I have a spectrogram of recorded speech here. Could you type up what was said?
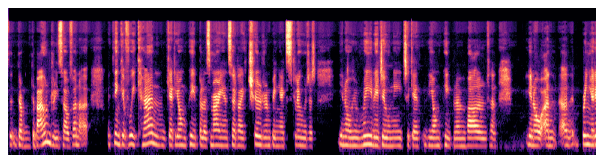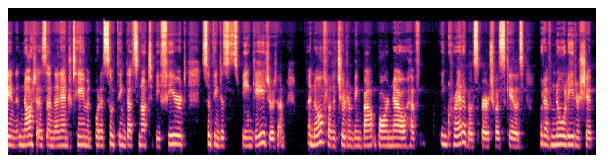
the, the, boundaries of. And I, I think if we can get young people, as Marion said, like children being excluded, you know, we really do need to get the young people involved and you know, and and bring it in not as an, an entertainment, but as something that's not to be feared, something to be engaged with. And an awful lot of children being born now have incredible spiritual skills, but have no leadership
